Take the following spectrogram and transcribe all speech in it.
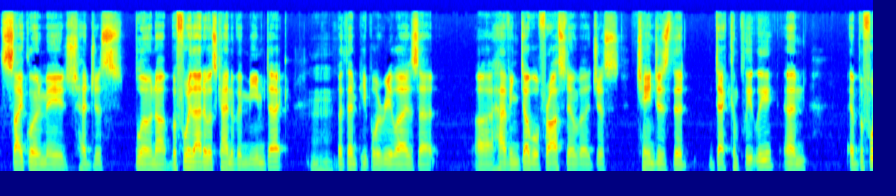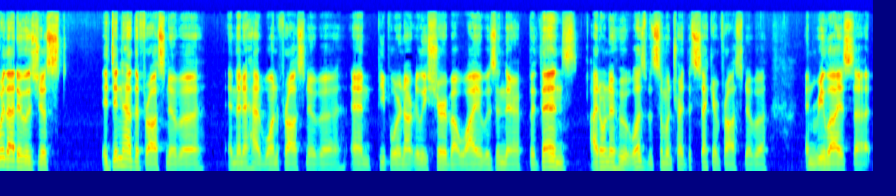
Cyclone Mage had just blown up before that it was kind of a meme deck mm-hmm. but then people realized that uh, having double Frost Nova just changes the deck completely and uh, before that it was just it didn't have the Frost Nova and then it had one frost nova and people were not really sure about why it was in there but then i don't know who it was but someone tried the second frost nova and realized that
